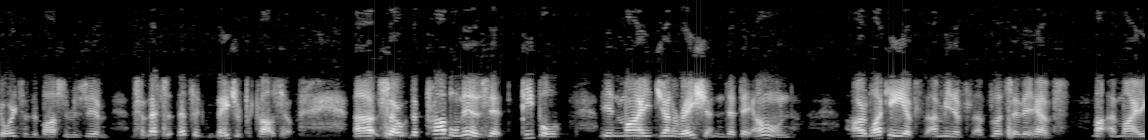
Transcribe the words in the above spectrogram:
going to the Boston Museum. So that's that's a major Picasso. Uh, so the problem is that people in my generation that they own are lucky if I mean if, if let's say they have my, my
